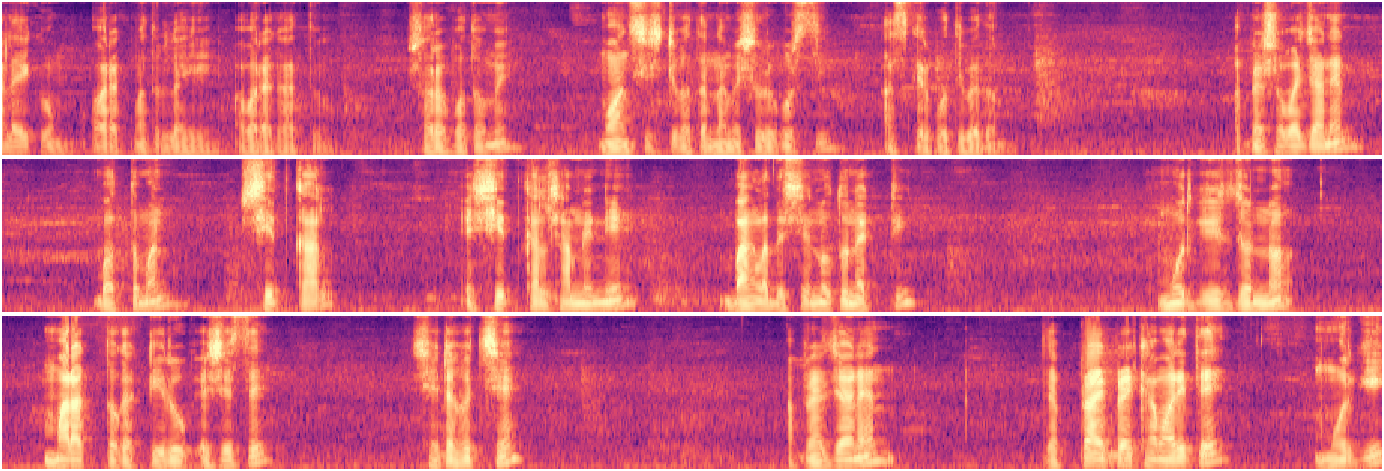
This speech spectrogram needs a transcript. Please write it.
আলাইকুম ওরহমতুল্লাহি আবরাকাতু সর্বপ্রথমে মহান সৃষ্টিকতার নামে শুরু করছি আজকের প্রতিবেদন। আপনারা সবাই জানেন, বর্তমান শীতকাল। এই শীতকাল সামনে নিয়ে বাংলাদেশে নতুন একটি মুরগির জন্য মারাত্মক একটি রূপ এসেছে। সেটা হচ্ছে, আপনারা জানেন যে প্রায় প্রায় খামারিতে মুরগি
